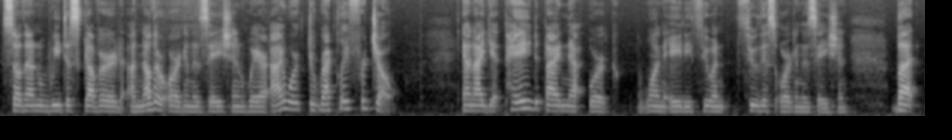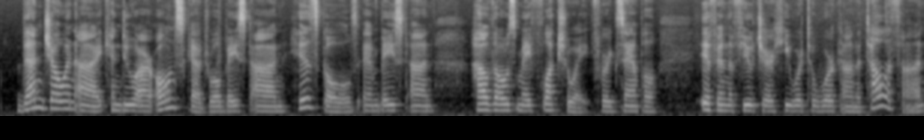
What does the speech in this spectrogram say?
So then we discovered another organization where I work directly for Joe and I get paid by Network 180 through an, through this organization. But then Joe and I can do our own schedule based on his goals and based on how those may fluctuate. For example, if in the future he were to work on a telethon,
